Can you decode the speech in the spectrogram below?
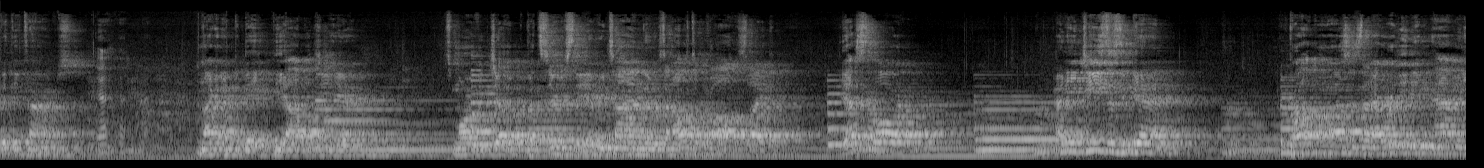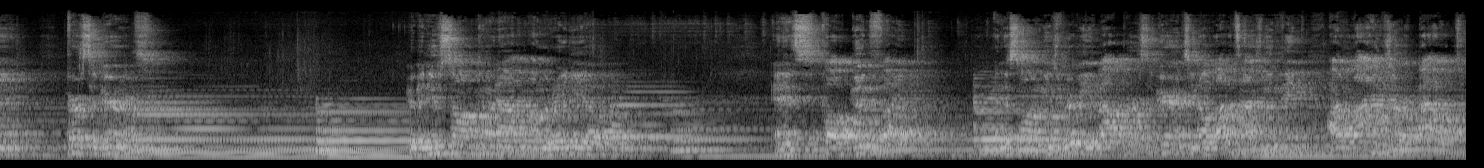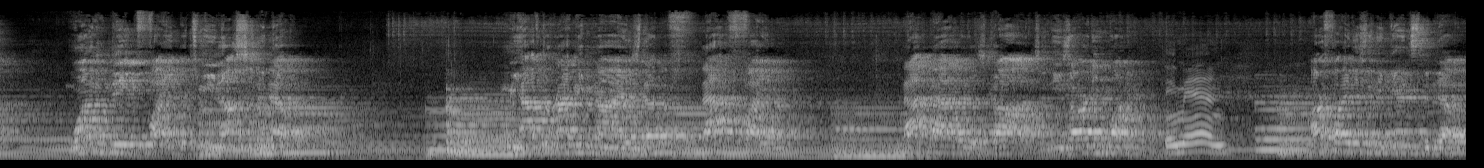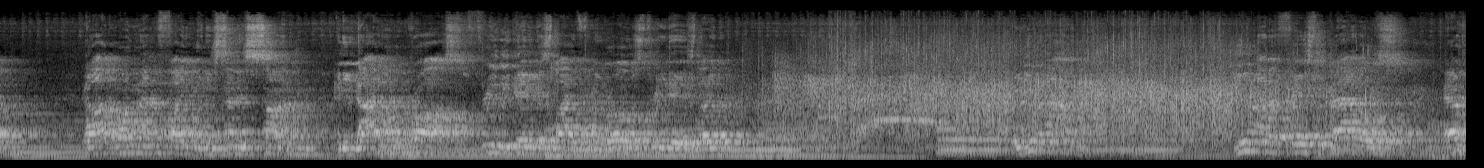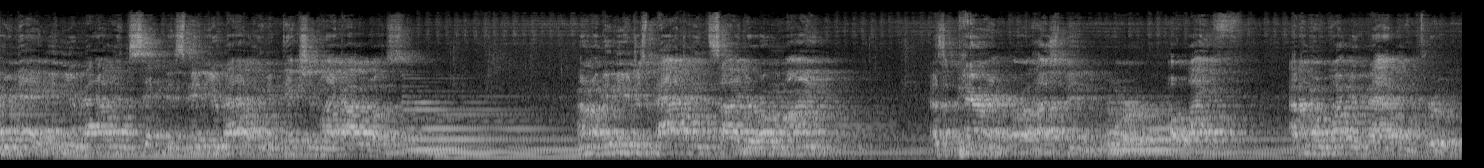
50 times. I'm not going to debate theology here. It's more of a joke, but seriously, every time there was an altar call, it's like, Yes, Lord, I need Jesus again. The problem was is that I really didn't have any perseverance. We have a new song coming out on the radio, and it's called Good Fight. And the song is really about perseverance. You know, a lot of times we think our lives you and I are faced with battles every day. Maybe you're battling sickness. Maybe you're battling addiction like I was. I don't know, maybe you're just battling inside your own mind as a parent or a husband or a wife. I don't know what you're battling through.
